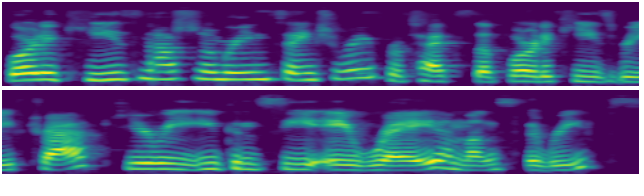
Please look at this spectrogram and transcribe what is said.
Florida Keys National Marine Sanctuary protects the Florida Keys Reef Tract. Here we, you can see a ray amongst the reefs.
